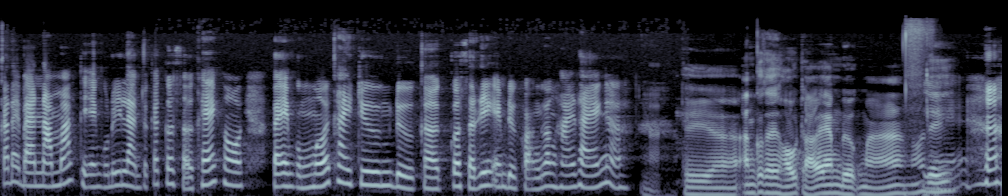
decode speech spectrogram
cách đây 3 năm á thì em cũng đi làm cho các cơ sở khác thôi. Và em cũng mới khai trương được ờ, cơ sở riêng em được khoảng gần 2 tháng à thì à, anh có thể hỗ trợ em được mà nói đi. Dạ.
